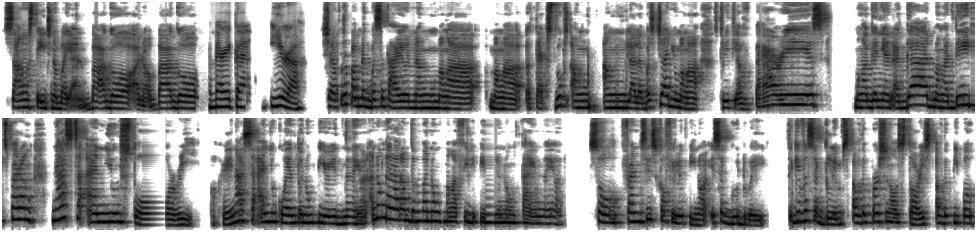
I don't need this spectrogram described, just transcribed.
sang stage na ba yan bago ano bago American era. Siyempre, pag nagbasa tayo ng mga mga textbooks, ang ang lalabas diyan yung mga Treaty of Paris, mga ganyan agad, mga dates, parang nasaan yung story? Okay, nasaan yung kwento nung period na yon? Anong nararamdaman ng mga Filipino nung time na yon? So, Francisco Filipino is a good way to give us a glimpse of the personal stories of the people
